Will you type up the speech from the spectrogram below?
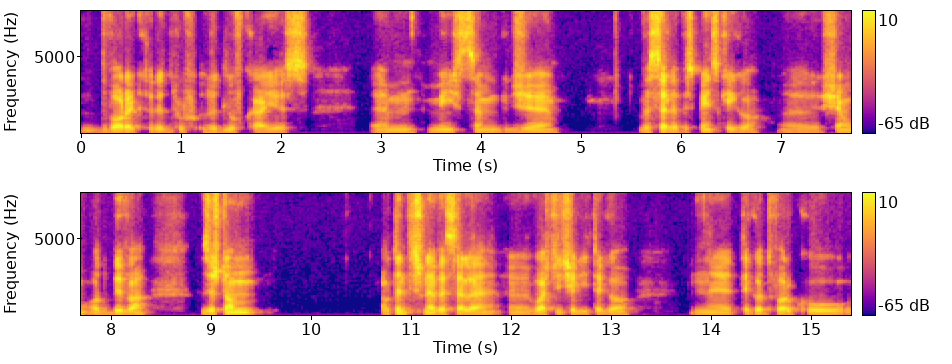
dworek Rydlów, Rydlówka jest em, miejscem, gdzie wesele Wyspiańskiego e, się odbywa. Zresztą autentyczne wesele e, właścicieli tego, e, tego dworku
